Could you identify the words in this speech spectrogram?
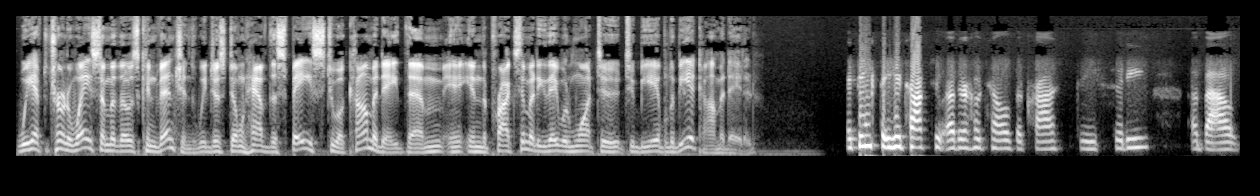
we have to turn away some of those conventions. We just don't have the space to accommodate them in, in the proximity they would want to, to be able to be accommodated. I think that he talked to other hotels across the city about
